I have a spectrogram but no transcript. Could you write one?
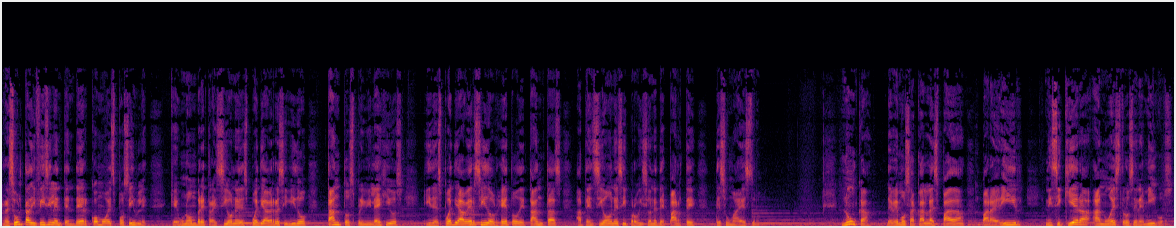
Resulta difícil entender cómo es posible que un hombre traicione después de haber recibido tantos privilegios y después de haber sido objeto de tantas atenciones y provisiones de parte de su maestro. Nunca debemos sacar la espada para herir ni siquiera a nuestros enemigos.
